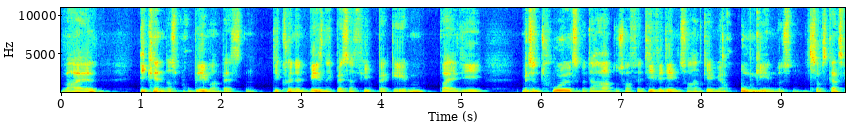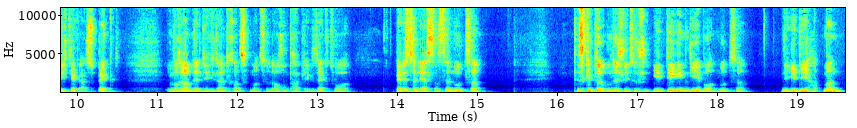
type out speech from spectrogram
weil die kennen das Problem am besten. Die können wesentlich besser Feedback geben, weil die mit den Tools, mit der Hard- und Software, die wir denen zur Hand geben, ja auch umgehen müssen. Ich glaube, das ist ein ganz wichtiger Aspekt im Rahmen der digitalen Transformation, auch im Public Sektor. Wer ist denn erstens der Nutzer? Es gibt einen Unterschied zwischen Ideengeber und Nutzer. Eine Idee hat man,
